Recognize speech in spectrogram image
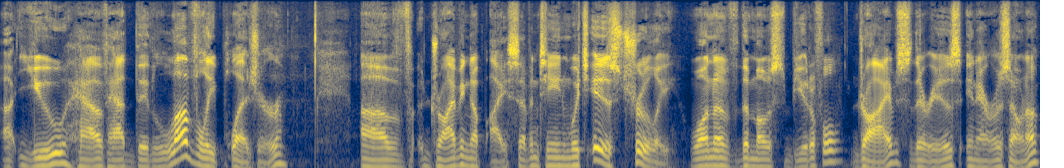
uh, you have had the lovely pleasure of driving up I 17, which is truly one of the most beautiful drives there is in Arizona.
